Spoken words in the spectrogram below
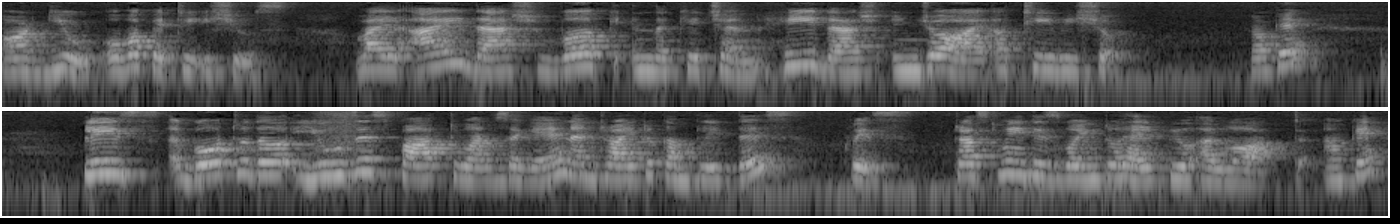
argue over petty issues while I dash work in the kitchen, he dash enjoy a TV show. Okay. Please go to the uses part once again and try to complete this quiz. Trust me, it is going to help you a lot. Okay.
